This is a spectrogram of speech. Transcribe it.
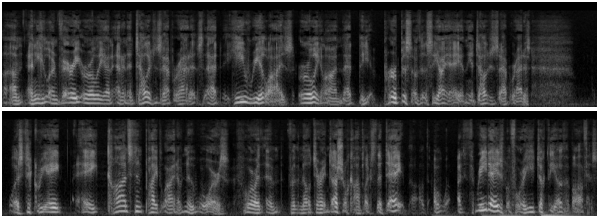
Um, and he learned very early and, an intelligence apparatus that he realized early on that the purpose of the CIA and the intelligence apparatus was to create a constant pipeline of new wars for the for the military industrial complex. The day, uh, uh, three days before he took the oath of office,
